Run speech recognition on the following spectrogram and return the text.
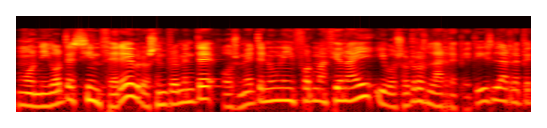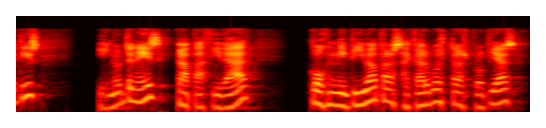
monigotes sin cerebro, simplemente os meten una información ahí y vosotros la repetís, la repetís y no tenéis capacidad cognitiva para sacar vuestras propias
